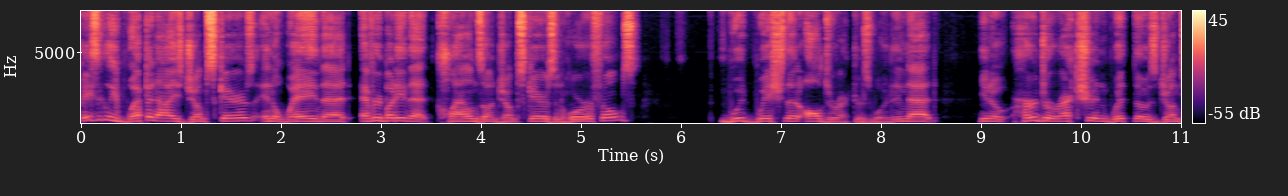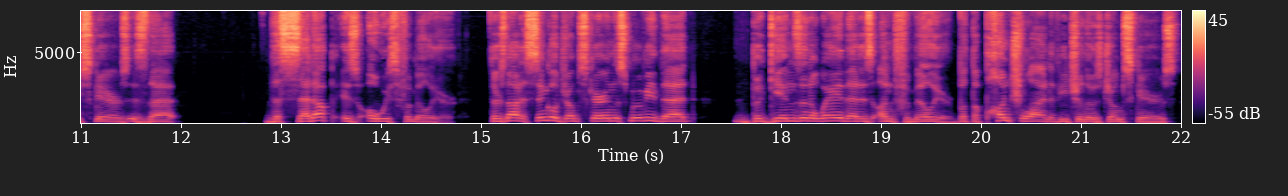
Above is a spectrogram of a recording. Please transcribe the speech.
basically weaponize jump scares in a way that everybody that clowns on jump scares in horror films would wish that all directors would. In that, you know, her direction with those jump scares is that the setup is always familiar. There's not a single jump scare in this movie that begins in a way that is unfamiliar, but the punchline of each of those jump scares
